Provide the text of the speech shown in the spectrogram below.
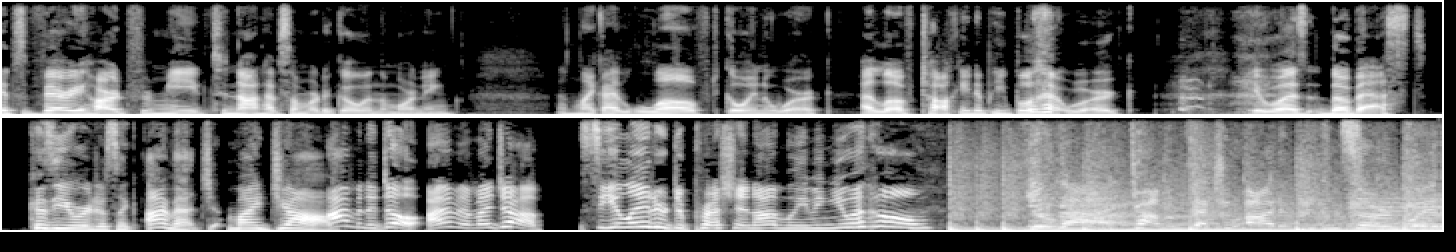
It's very hard for me to not have somewhere to go in the morning. And like, I loved going to work. I loved talking to people at work. It was the best. Because you were just like, I'm at j- my job. I'm an adult. I'm at my job. See you later, depression. I'm leaving you at home. You got problems that you ought to be concerned with.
